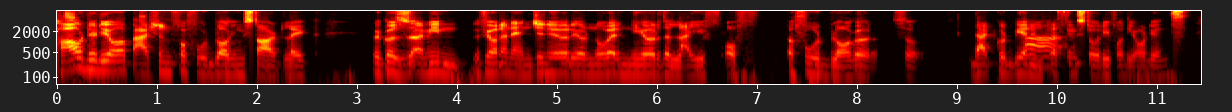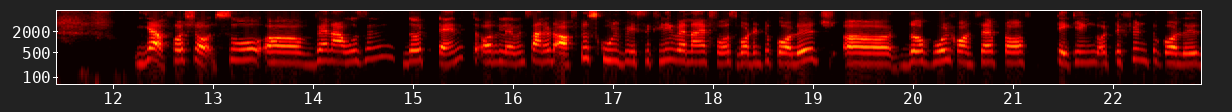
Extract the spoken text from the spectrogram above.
how did your passion for food blogging start? Like, because I mean, if you're an engineer, you're nowhere near the life of a food blogger. So that could be an Uh, interesting story for the audience. Yeah, for sure. So, uh, when I was in the 10th or 11th standard after school, basically, when I first got into college, uh, the whole concept of taking a tiffin to college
